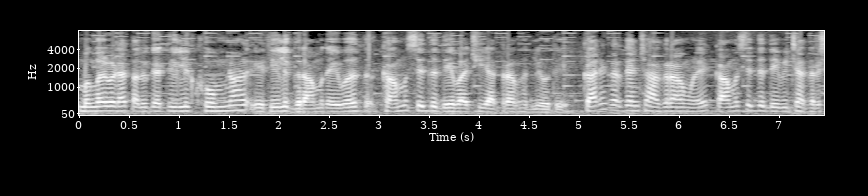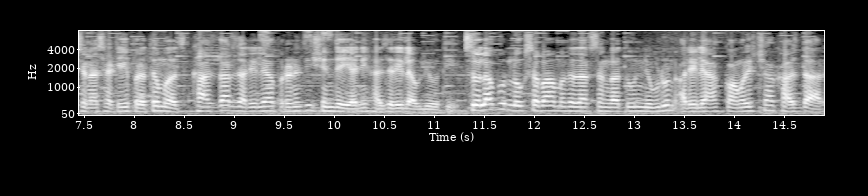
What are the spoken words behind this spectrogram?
मंगळवेढा तालुक्यातील खोमनाळ येथील ग्रामदैवत कामसिद्ध देवाची यात्रा भरली होती. कार्यकर्त्यांच्या आग्रहामुळे कामसिद्ध देवीच्या दर्शनासाठी प्रथमच खासदार झालेल्या प्रणिती शिंदे यांनी हजेरी लावली होती. सोलापूर लोकसभा मतदारसंघातून निवडून आलेल्या काँग्रेसच्या खासदार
